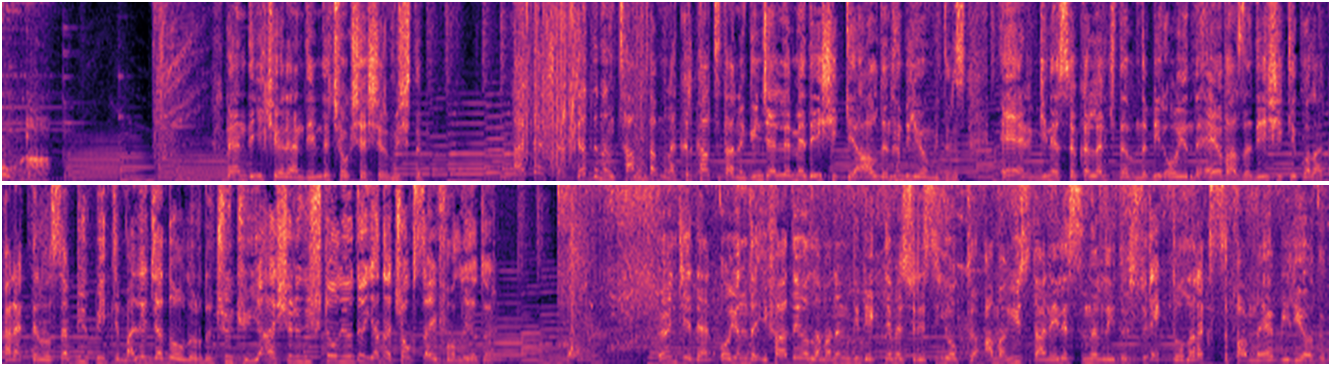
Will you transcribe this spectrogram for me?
oldu. Ben de ilk öğrendiğimde çok şaşırmıştım. Arkadaşlar cadının tam tamına 46 tane güncelleme değişikliği aldığını biliyor muydunuz? Eğer Guinness Rekorlar kitabında bir oyunda en fazla değişiklik olan karakter olsa büyük bir ihtimalle cadı olurdu. Çünkü ya aşırı güçlü oluyordu ya da çok zayıf oluyordu. Önceden oyunda ifade yollamanın bir bekleme süresi yoktu ama 100 taneyle sınırlıydı. Sürekli olarak spamlayabiliyorduk.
